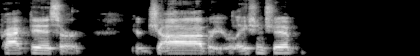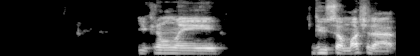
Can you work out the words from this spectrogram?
practice or your job or your relationship you can only do so much of that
